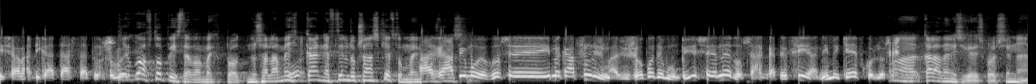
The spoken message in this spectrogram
είσαι αναντικατάστατος. Και εγώ αυτό πίστευα μέχρι πρώτη, αλλά με έχει κάνει αυτή να το ξανασκέφτομαι. Αγάπη μου, εγώ σε... είμαι καψούρης μαζί σου. Όποτε μου πεις, ενέδωσα. Κατευθείαν. Είμαι και εύκολος. Α, καλά, δεν είσαι και δύσκολος. Ναι.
